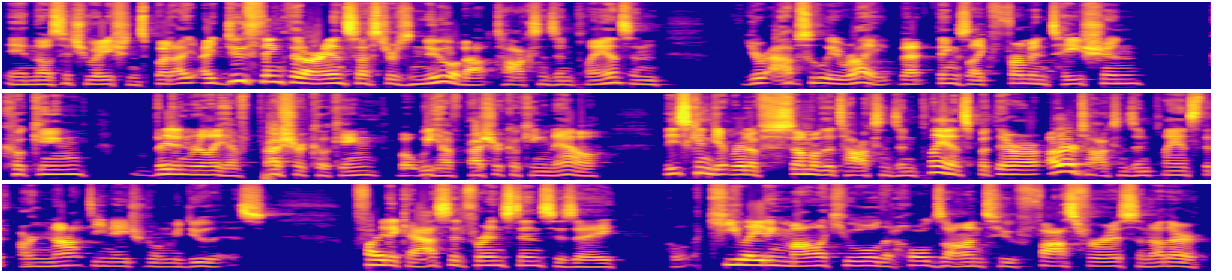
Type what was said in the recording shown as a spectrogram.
in those situations. But I, I do think that our ancestors knew about toxins in plants. And you're absolutely right that things like fermentation, cooking, they didn't really have pressure cooking, but we have pressure cooking now. These can get rid of some of the toxins in plants, but there are other toxins in plants that are not denatured when we do this. Phytic acid, for instance, is a, a chelating molecule that holds on to phosphorus and other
